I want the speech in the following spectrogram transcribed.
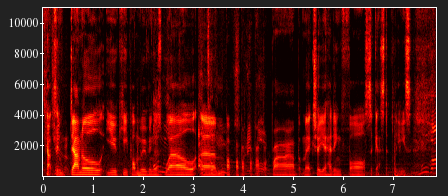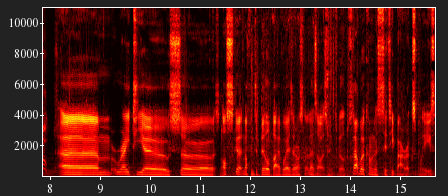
Captain Daniel, you keep on moving as well. Um, but make sure you're heading for Segesta, please. Um, ratio. So it's Osca. Nothing to build, by the way. Is there Osca? There's always things to build. Start working on the city barracks, please.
